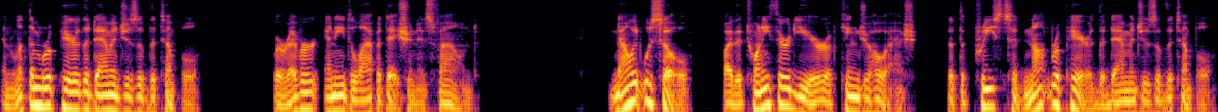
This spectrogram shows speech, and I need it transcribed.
and let them repair the damages of the temple, wherever any dilapidation is found. Now it was so, by the twenty-third year of King Jehoash, that the priests had not repaired the damages of the temple.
